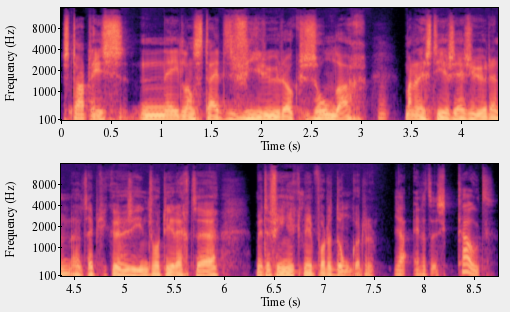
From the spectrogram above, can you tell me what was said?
start is Nederlandse tijd 4 uur, ook zondag. Maar dan is het hier 6 uur. En dat heb je kunnen zien. Het wordt hier echt eh, met de vingerknip wordt het donkerder. Ja, en het is koud.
